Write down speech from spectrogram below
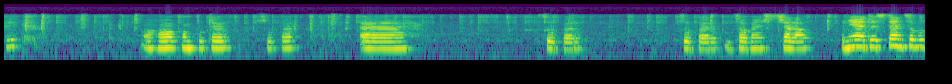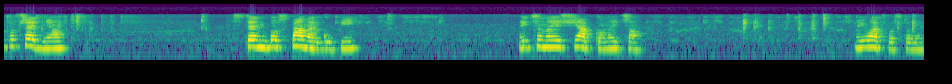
Pyk. Oho, komputer. Super. Eee super. Super. I co, będziesz strzelał? O nie, to jest ten, co był poprzednio. To jest ten, bo spamer głupi. No i co, no jest jabłko, no i co? No i łatwo z tobą.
